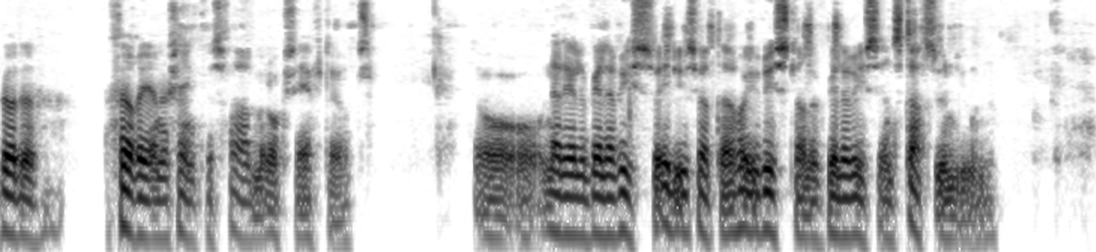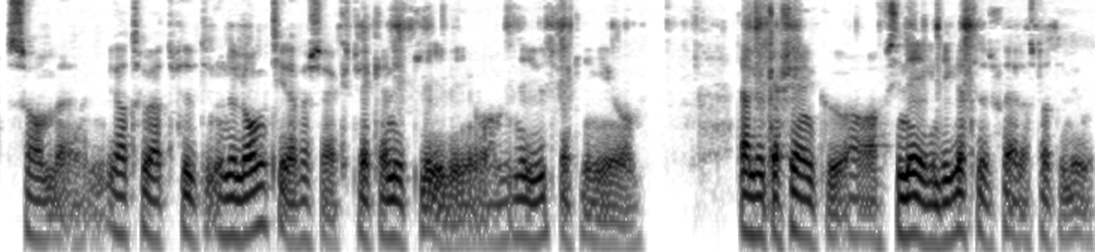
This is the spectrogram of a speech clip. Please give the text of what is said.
både före Janusjenkos fall men också efteråt. Och när det gäller Belarus så är det ju så att där har ju Ryssland och Belarus en statsunion som eh, jag tror att Putin under lång tid har försökt väcka nytt liv i och ny utveckling i och där Lukasjenko av sin egen diktaturs har stått emot.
